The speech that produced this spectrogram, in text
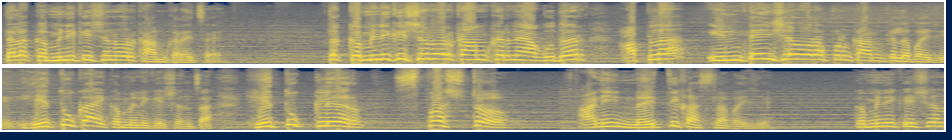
त्याला कम्युनिकेशनवर काम करायचं आहे. तर कम्युनिकेशनवर काम करण्या अगोदर आपला इंटेन्शनवर आपण काम केलं पाहिजे. हेतू काय कम्युनिकेशनचा हेतू क्लिअर स्पष्ट आणि नैतिक असला पाहिजे. कम्युनिकेशन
